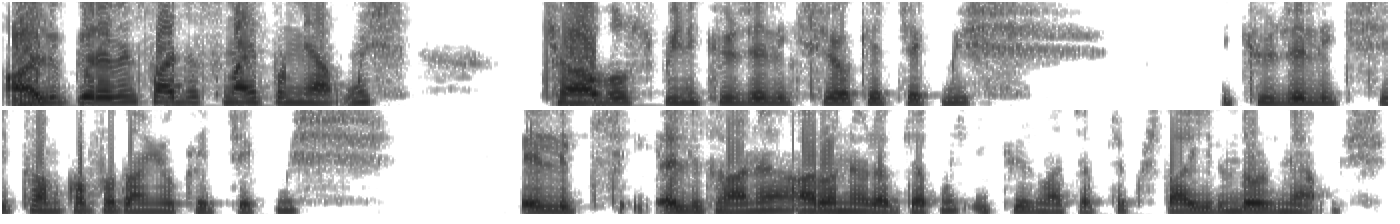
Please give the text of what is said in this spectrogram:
Aylık görevin sadece sniper'ını yapmış. Kabus 1250 kişi yok edecekmiş. 250 kişi tam kafadan yok edecekmiş. 50 kişi, 50 tane aranıyor yapacakmış. 200 maç yapacakmış. Daha 24'ünü yapmış.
